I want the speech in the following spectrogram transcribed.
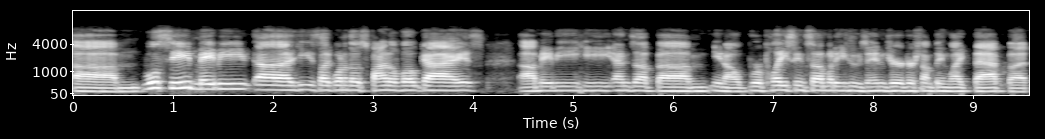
um, we'll see. Maybe uh, he's like one of those final vote guys. Uh, maybe he ends up, um, you know, replacing somebody who's injured or something like that. But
